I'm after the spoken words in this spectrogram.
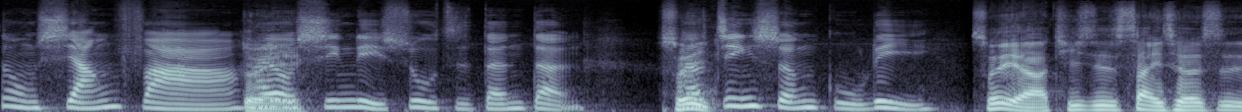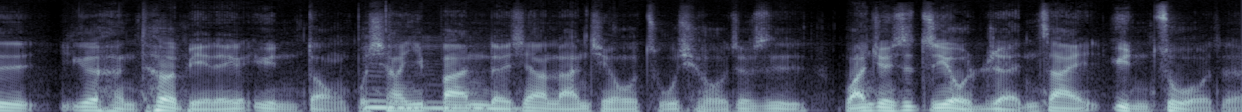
这种想法，还有心理素质等等，所以精神鼓励。所以啊，其实赛车是一个很特别的一个运动，不像一般的像篮球、足球，就是完全是只有人在运作的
